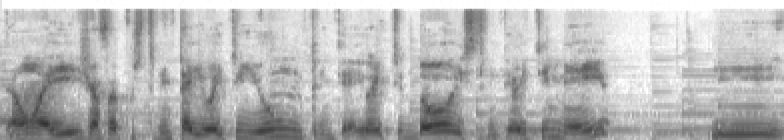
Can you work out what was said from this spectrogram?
Então aí já foi para os 38,1, 38,2, 38,5 e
